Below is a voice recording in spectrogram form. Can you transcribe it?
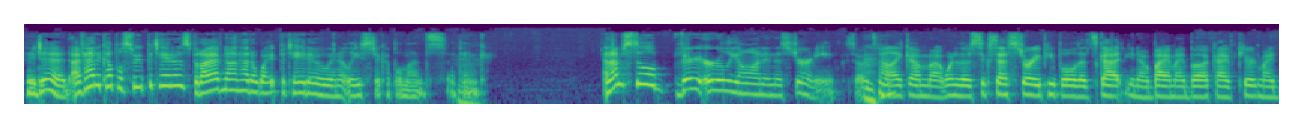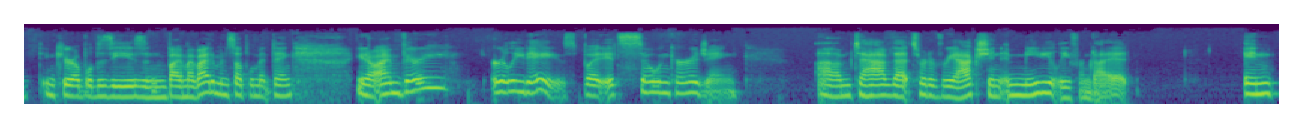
They did. I've had a couple sweet potatoes, but I have not had a white potato in at least a couple months. I think. Mm. And I'm still very early on in this journey, so it's mm-hmm. not like I'm uh, one of those success story people that's got you know buy my book, I've cured my incurable disease, and buy my vitamin supplement thing. You know, I'm very early days, but it's so encouraging um, to have that sort of reaction immediately from diet in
